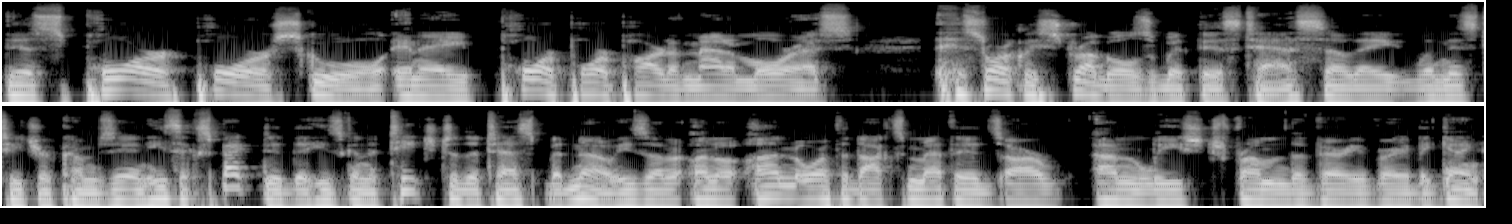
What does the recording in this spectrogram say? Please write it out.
This poor, poor school in a poor, poor part of Matamoros historically struggles with this test. So they, when this teacher comes in, he's expected that he's going to teach to the test, but no, he's un, un, unorthodox methods are unleashed from the very, very beginning.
